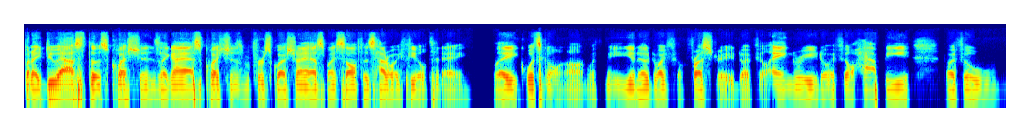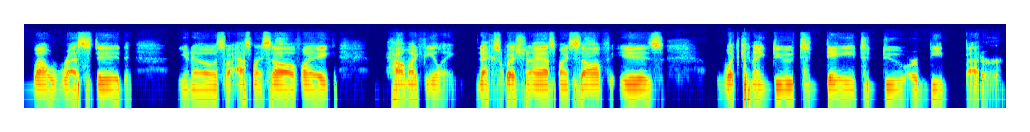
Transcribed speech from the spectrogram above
But I do ask those questions. Like I ask questions. The first question I ask myself is, how do I feel today? Like, what's going on with me? You know, do I feel frustrated? Do I feel angry? Do I feel happy? Do I feel well rested? You know, so I ask myself, like, how am I feeling? Next question I ask myself is, what can I do today to do or be better?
